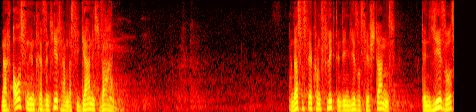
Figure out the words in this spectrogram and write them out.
nach außen hin präsentiert haben, das sie gar nicht waren. Und das ist der Konflikt, in dem Jesus hier stand. Denn Jesus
